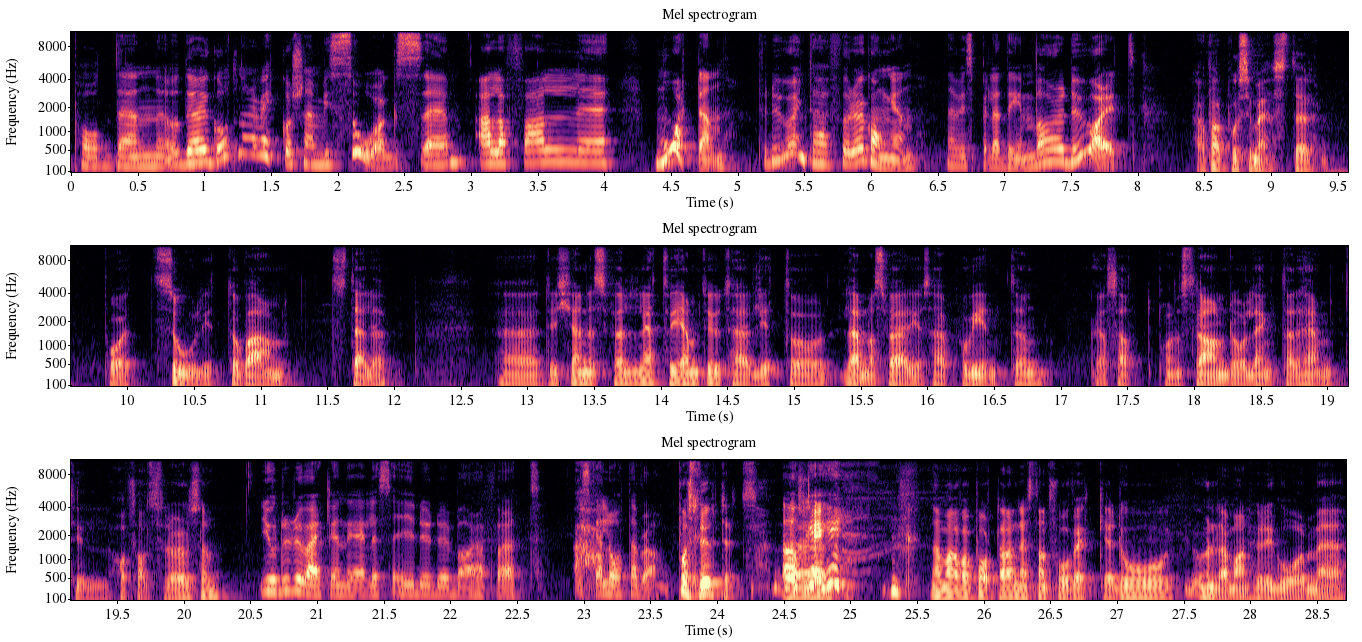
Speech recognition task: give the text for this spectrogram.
podden. Och det har ju gått några veckor sedan vi sågs. I alla fall eh, Mårten, för du var inte här förra gången när vi spelade in. Var har du varit? Jag har varit på semester på ett soligt och varmt ställe. Eh, det kändes väl nätt och jämnt uthärdligt att lämna Sverige så här på vintern. Jag satt på en strand och längtade hem till avtalsrörelsen. Gjorde du verkligen det eller säger du det bara för att det ska låta bra? På slutet. Okay. Eh, när man var borta nästan två veckor då undrar man hur det går med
